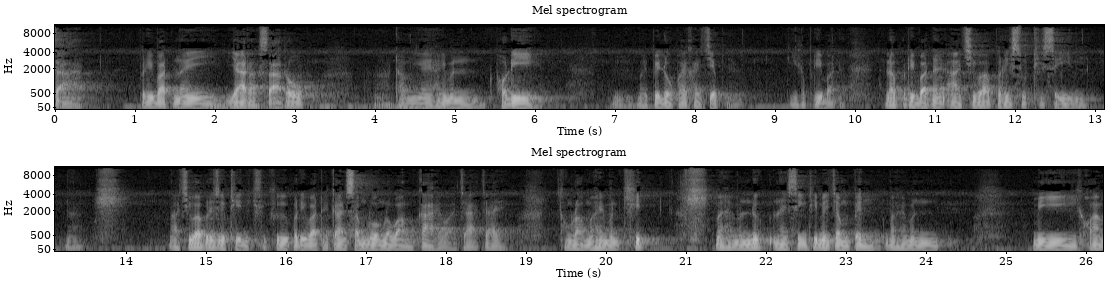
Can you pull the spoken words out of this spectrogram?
สะอาด ปฏิบัติในยารักษาโรคทำยังไงให้มันพอดี ไม่เป็นโรคภัยไข้เจ็บนี่ก็ปฏิบัติ แล้วปฏิบัติในอาชีวบริสุทธิศีลนะ อาชีวบริสุทธิคือปฏิบัติในการสำรวมระวังกายวาจาใจ ของเราไม่ให้มันคิด ไม่ให้มันนึกในสิ่งที่ไม่จำเป็น ไม่ให้มันมีความ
